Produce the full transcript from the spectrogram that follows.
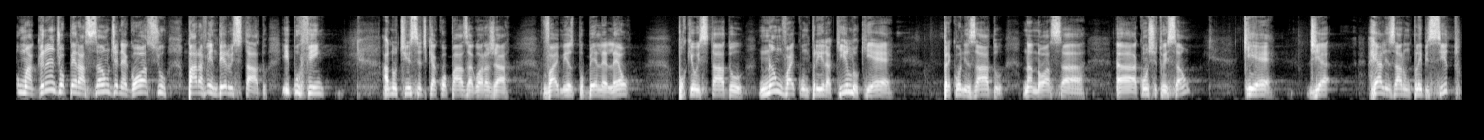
uma grande operação de negócio para vender o Estado. E, por fim, a notícia de que a Copasa agora já vai mesmo para o Beleléu, porque o Estado não vai cumprir aquilo que é preconizado na nossa Constituição, que é de realizar um plebiscito,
